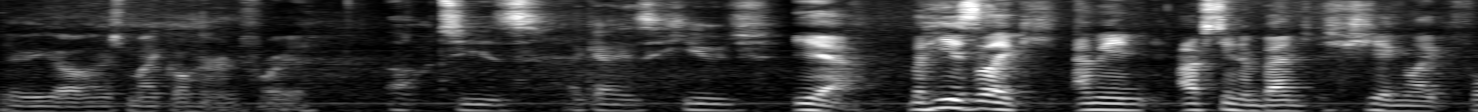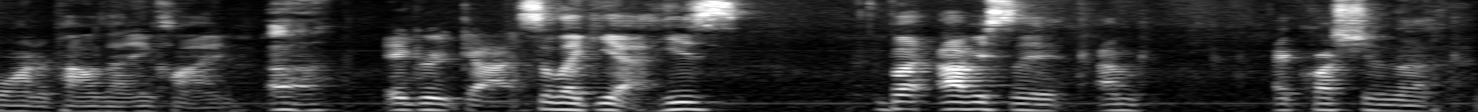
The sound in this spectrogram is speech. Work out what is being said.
There you go. There's Michael O'Hearn for you. Oh, jeez, that guy is huge. Yeah, but he's like, I mean, I've seen him benching like 400 pounds on incline. Uh huh. A Greek guy. So like, yeah, he's, but obviously, I'm, I question the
